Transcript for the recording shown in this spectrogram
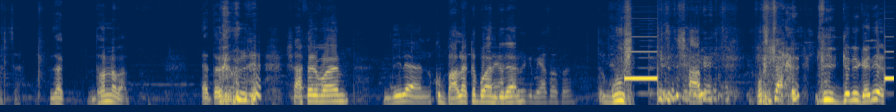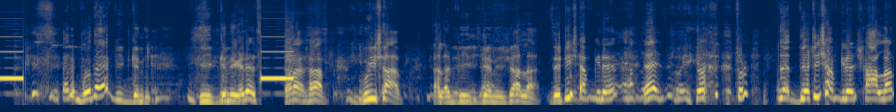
আচ্ছা যাক ধন্যবাদ। এতক্ষণ সাপের বয়ান দিলেন খুব ভালো একটা বয়ান দিলেন। কি ম্যাচ আছে? তো ঘুষ সাপ বিজ্ঞানী গাড়ি আরে বোধহয় বিজ্ঞানী। বিজ্ঞানী গাড়ি ওরা সাপ, গুই সাপ। বিজ্ঞানী, শালা। জেঠি সাপ কিরে? এই, তোর- তোর জে- জেঠি সাপ কিরে? শালার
